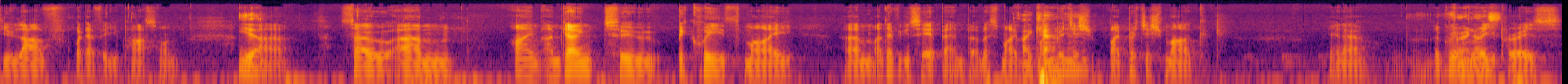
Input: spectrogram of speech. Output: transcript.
you love, whatever you pass on. Yeah. Uh, so um, I'm I'm going to bequeath my um, I don't know if you can see it, Ben, but it's my, can, yeah. British my British mug. You know, the Grim Very nice. Reaper is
